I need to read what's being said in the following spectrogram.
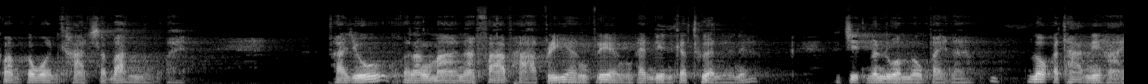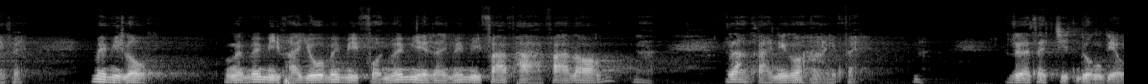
ความกังวลขาดสะบั้นลงไป พายุกำลังมานะฟ้าผ่าเปรี้ยงเปรี้ยงแผ่นดินกระเทือนอย่างนี้จิตมันรวมลงไปนะ โลกธาตุนี้หายไป ไม่มีโลก เพราะงั้นไม่มีพายุไม่มีฝนไม่มีอะไร ไม่มีฟ้าผ่าฟ้าร้องร่างกายนี้ก็หายไปเหลือแต่จิตดวงเดียว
